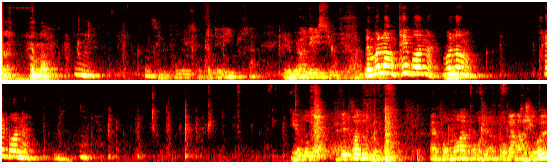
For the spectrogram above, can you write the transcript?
Non, c'est bon. อืม Oui, c'est le poulet, c'est la protéine, tout ça. Et le melon est délicieux, tu vois. แล้วมะลองไทยบนอ่ะมะลองไทยบนอ่ะ Et on donne, je fais trois doubles. Un pour moi, un pour, un pour Bernard Gireux.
